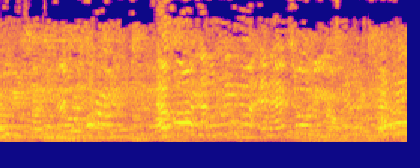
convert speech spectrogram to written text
Emma, Elena, and Antonio.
